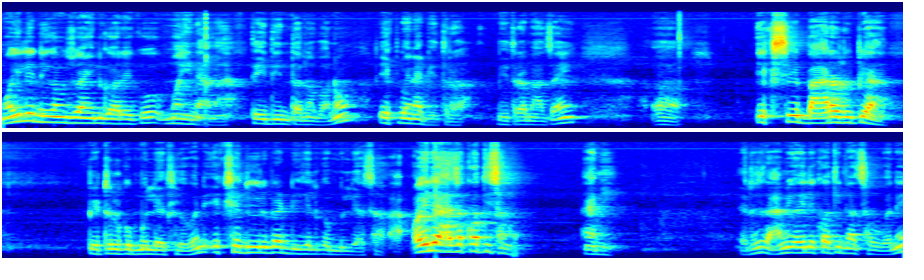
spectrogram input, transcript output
मैले निगम जोइन गरेको महिनामा त्यही दिन त नभनौँ एक महिनाभित्र भित्रमा चाहिँ एक सय बाह्र रुपियाँ पेट्रोलको मूल्य थियो भने एक सय दुई रुपियाँ डिजेलको मूल्य छ। अहिले आज कति छौँ हामी? हेर्नुहोस् हामी अहिले कतिमा छौँ भने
